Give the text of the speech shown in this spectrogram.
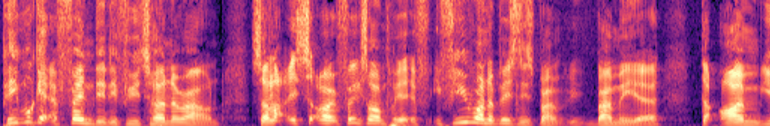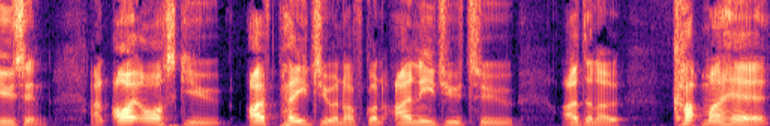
people get offended if you turn around. So like, it's all right. For example, yeah, if if you run a business, Bam- Bami, yeah, that I'm using, and I ask you, I've paid you, and I've gone, I need you to, I don't know, cut my hair,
